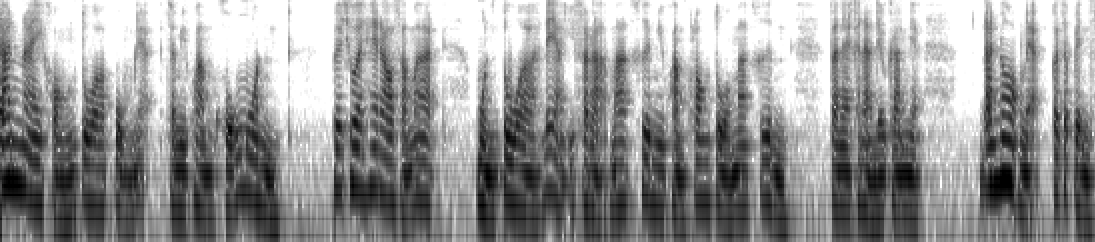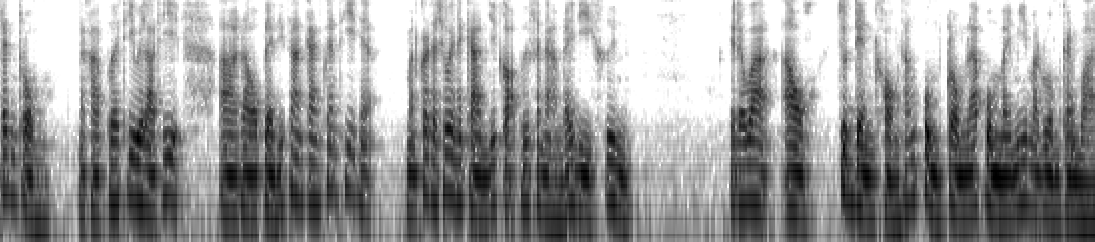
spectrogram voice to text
ด้านในของตัวปุ่มเนี่ยจะมีความโค้งมน เพื่อช่วยให้เราสามารถ หมุนตัวได้อย่างอิสระมากขึ้น มีความคล่องตัวมากขึ้น แต่ในขณะเดียวกันเนี่ยด้านนอกเนี่ยก็จะเป็นเส้นตรงนะครับเพื่อที่เวลาที่เราเปลี่ยนทิศทางการเคลื่อนที่เนี่ยมันก็จะช่วยในการยึดเกาะพื้นสนามได้ดีขึ้นเรียกได้ว่าเอาจุดเด่นของทั้งปุ่มกลมและปุ่มใบมีดมารวมกันไว้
